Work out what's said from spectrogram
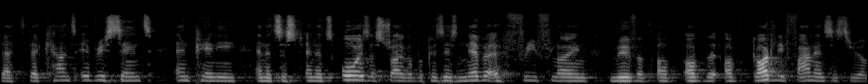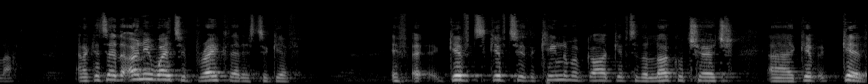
that, that count every cent and penny, and it's, a, and it's always a struggle because there's never a free flowing move of, of, of, the, of godly finances through your life. And I can say the only way to break that is to give. If, uh, give, give to the kingdom of God, give to the local church, uh, give, give.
